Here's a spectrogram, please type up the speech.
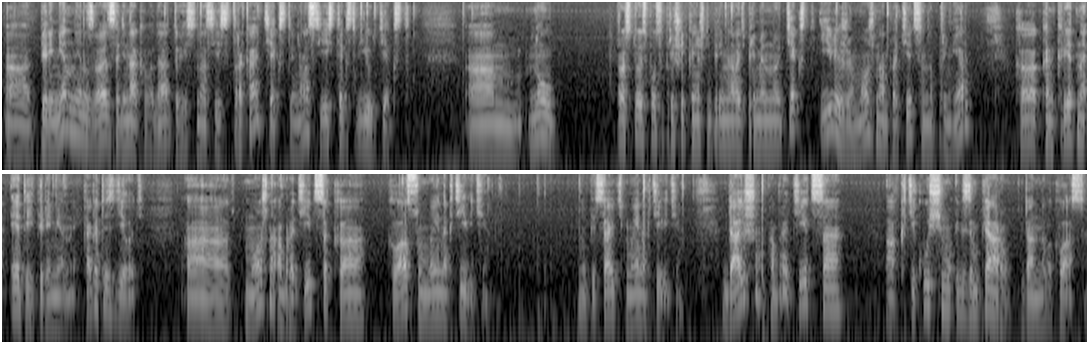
э, переменные называются одинаково, да, то есть у нас есть строка текст, и у нас есть текст view текст. Ну, простой способ решить, конечно, переименовать переменную текст, или же можно обратиться, например, к конкретно этой переменной. Как это сделать? А, можно обратиться к классу MainActivity. Написать MainActivity. Дальше обратиться а, к текущему экземпляру данного класса.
